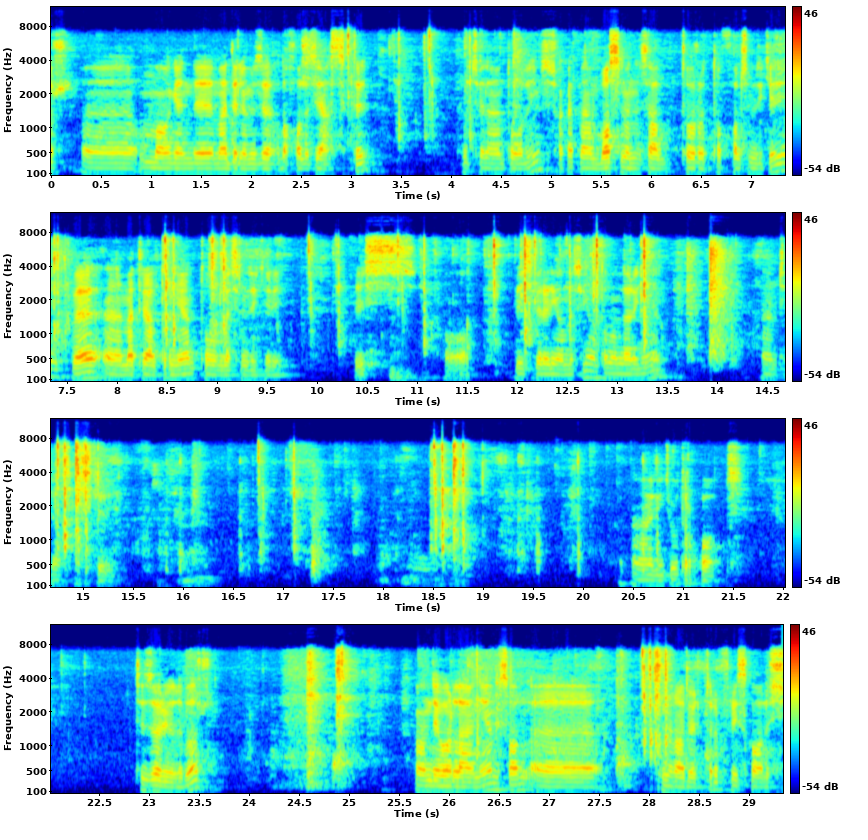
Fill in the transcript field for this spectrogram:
hozir e, umuman olganda modelimiz xudo xohlasa yaxshi chiqdi. Burchalarni to'g'rilaymiz faqat mana bosimini sal to'g'ri topib qolishimiz kerak va e, material turini ham to'g'irlashimiz kerak. Besh hop besh beradigan bo'lsak yon tomonlariga ham ancha yaxshi kerak. Aytingcha o'tirib qolibdi. Tezor yo'li bor. Yon devorlarini ham misol e, kichkinaroq berib turib risk olish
